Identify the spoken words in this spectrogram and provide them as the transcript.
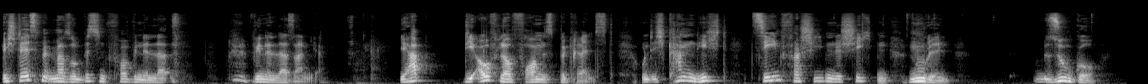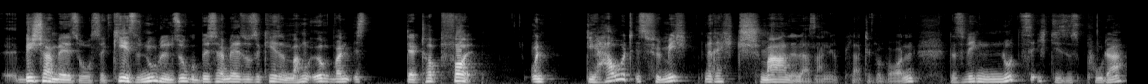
Ich stelle es mir immer so ein bisschen vor wie eine, wie eine Lasagne. Ihr habt, die Auflaufform ist begrenzt. Und ich kann nicht zehn verschiedene Schichten, Nudeln, Sugo, Bechamelsoße, Käse, Nudeln, Sugo, Bechamelsoße, Käse machen. Irgendwann ist der Topf voll. Und die Haut ist für mich eine recht schmale Lasagneplatte geworden. Deswegen nutze ich dieses Puder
